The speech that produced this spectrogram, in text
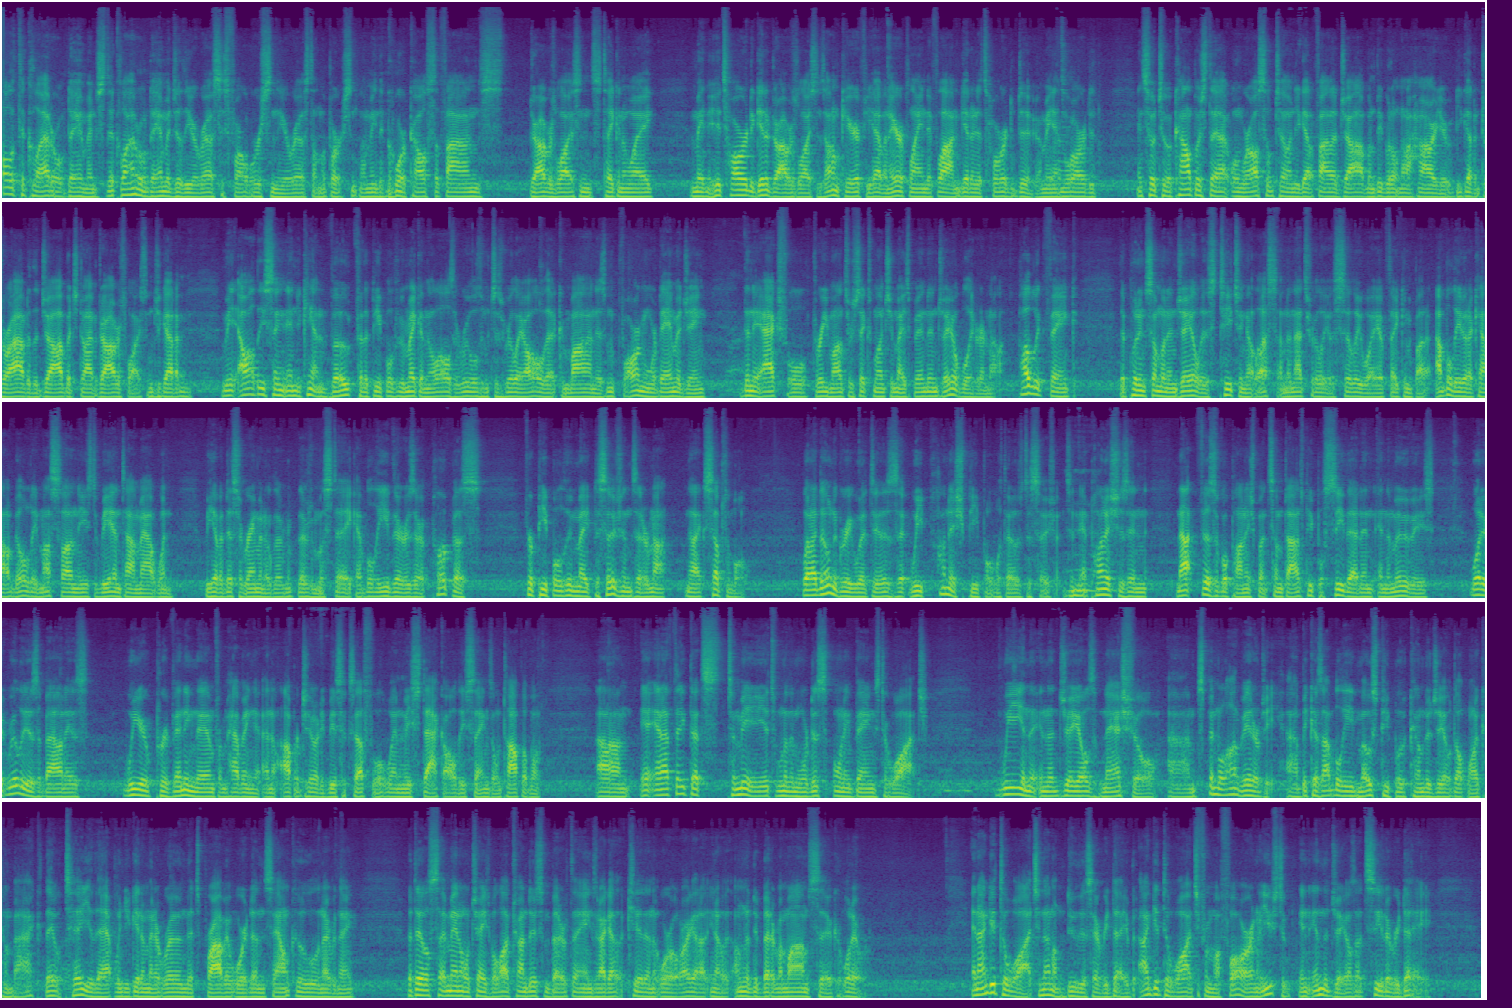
call it the collateral damage. The collateral damage of the arrest is far worse than the arrest on the person. I mean, the court costs, the fines, driver's license taken away. I mean, it's hard to get a driver's license. I don't care if you have an airplane to fly and get it. It's hard to do. I mean, it's hard to. And so to accomplish that, when we're also telling you, you got to find a job when people don't want to hire you, you got to drive to the job, but you don't have a driver's license. You got to. I mean, all these things, and you can't vote for the people who are making the laws and rules, which is really all of that combined, is far more damaging than the actual three months or six months you may spend in jail, believe it or not. The public think that putting someone in jail is teaching a lesson, and that's really a silly way of thinking about it. I believe in accountability. My son needs to be in timeout when we have a disagreement or there's a mistake. I believe there is a purpose for people who make decisions that are not, not acceptable. What I don't agree with is that we punish people with those decisions, and it mm. punishes in not physical punishment. Sometimes people see that in, in the movies. What it really is about is we are preventing them from having an opportunity to be successful when we stack all these things on top of them. Um, and, and I think that's, to me, it's one of the more disappointing things to watch. We in the in the jails of Nashville um, spend a lot of energy uh, because I believe most people who come to jail don't want to come back. They'll tell you that when you get them in a room that's private where it doesn't sound cool and everything. But they'll say, "Man, I want to change my life, trying to do some better things, and I got a kid in the world, or I got, you know, I'm going to do better. My mom's sick, or whatever." And I get to watch, and I don't do this every day, but I get to watch from afar, and I used to in, in the jails, I'd see it every day.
